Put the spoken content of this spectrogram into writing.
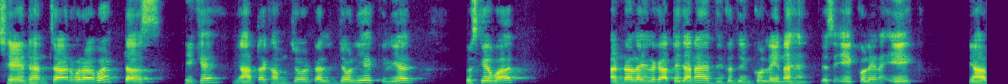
छः धन चार बराबर दस। ठीक है, यहाँ तक हम जोड़ कर जोड़ लिए क्लियर उसके बाद अंडरलाइन लगाते जाना है, जिनको जिनको लेना है। जैसे एक को लेना, एक। यहाँ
